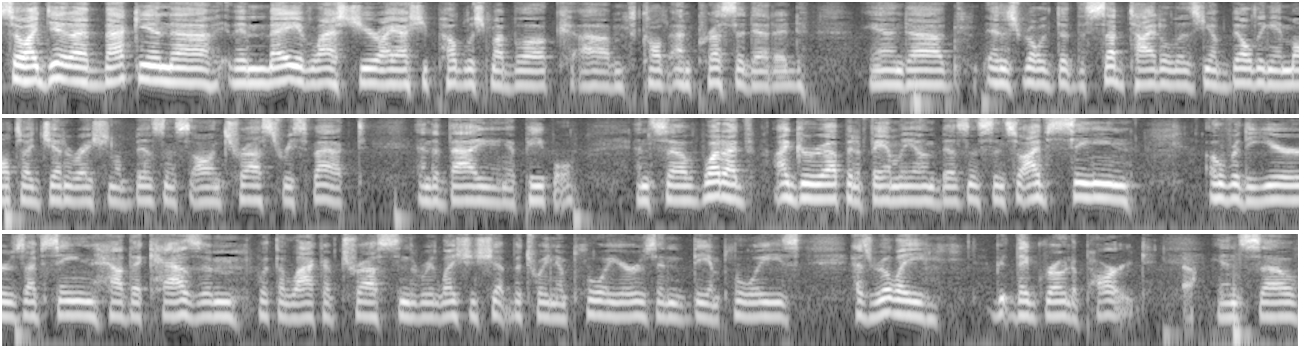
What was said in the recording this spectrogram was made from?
So I did. Uh, back in uh, in May of last year, I actually published my book. Um, it's called Unprecedented, and uh, and it's really the, the subtitle is you know building a multi generational business on trust, respect, and the valuing of people. And so what I've I grew up in a family owned business, and so I've seen over the years, I've seen how the chasm with the lack of trust in the relationship between employers and the employees has really they've grown apart. Yeah. And so,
